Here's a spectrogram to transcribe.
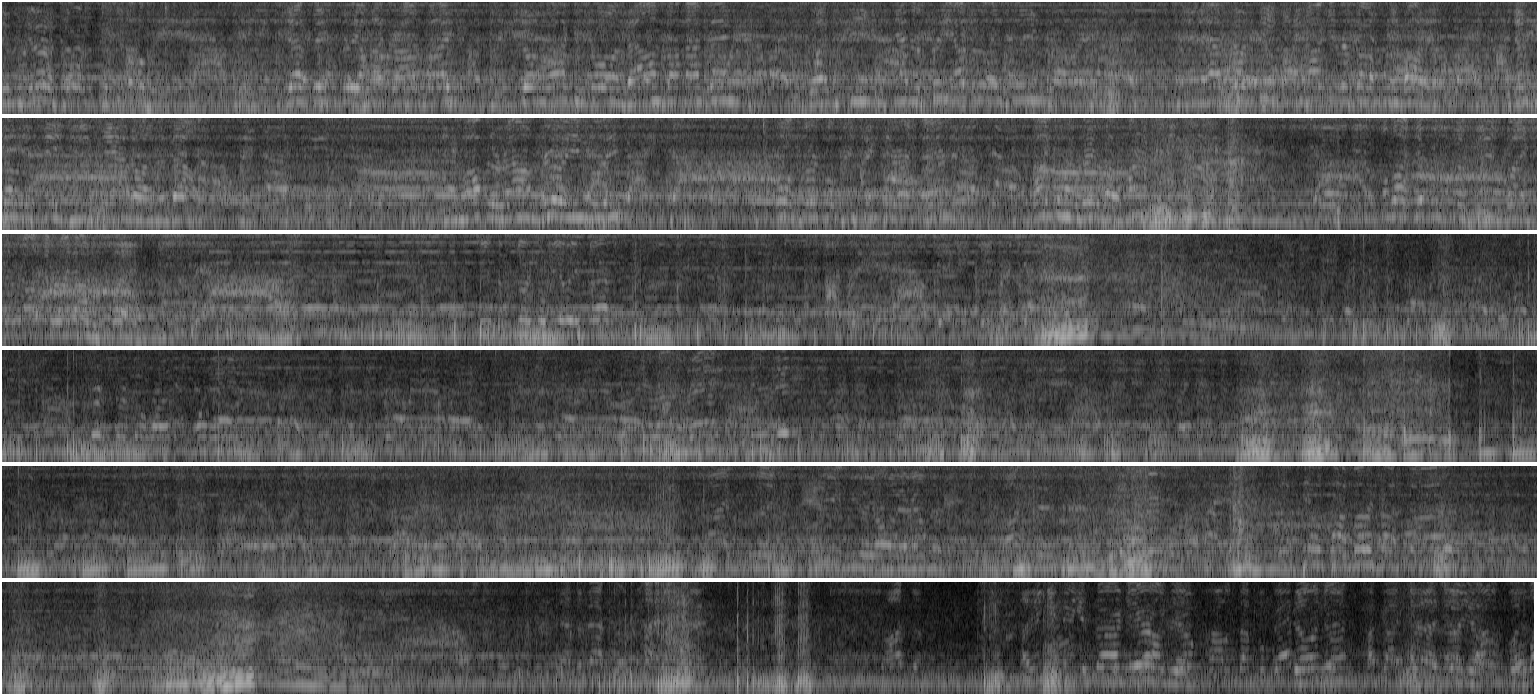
here we go. Geoff basically on that trials bike, showing a lot of control and balance on that thing. As you see, you can stand there pretty effortlessly. And has no seat. You do not get ripped off when you bought it. It doesn't come with a seat. You just stand on it and balance. You can hop it around really easily. Full circle 360 right there. Bike only weighs about 100 feet. So, a lot different those vintage bikes that are out there. Do some circle wheelies there. First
